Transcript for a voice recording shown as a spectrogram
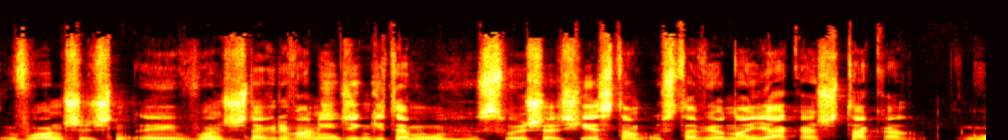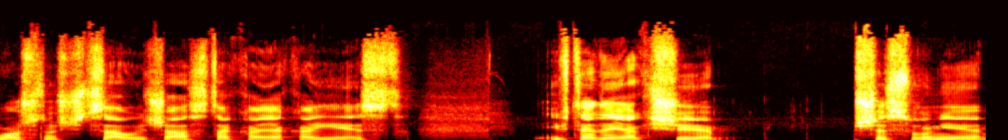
włączyć, y, włączyć nagrywanie, dzięki temu słyszeć. Jest tam ustawiona jakaś taka głośność cały czas, taka jaka jest. I wtedy jak się przesunie,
